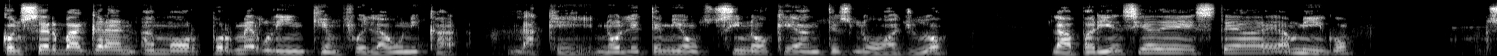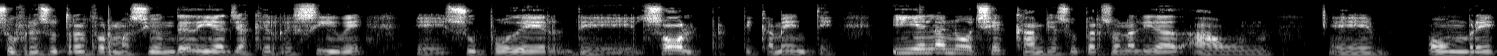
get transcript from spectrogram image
conserva gran amor por Merlín, quien fue la única la que no le temió, sino que antes lo ayudó. La apariencia de este amigo sufre su transformación de día ya que recibe eh, su poder del sol prácticamente y en la noche cambia su personalidad a un eh, hombre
